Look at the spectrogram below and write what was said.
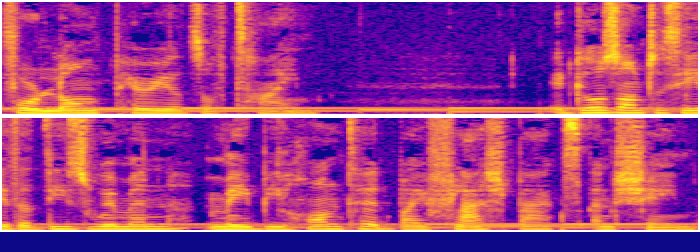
for long periods of time. It goes on to say that these women may be haunted by flashbacks and shame.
